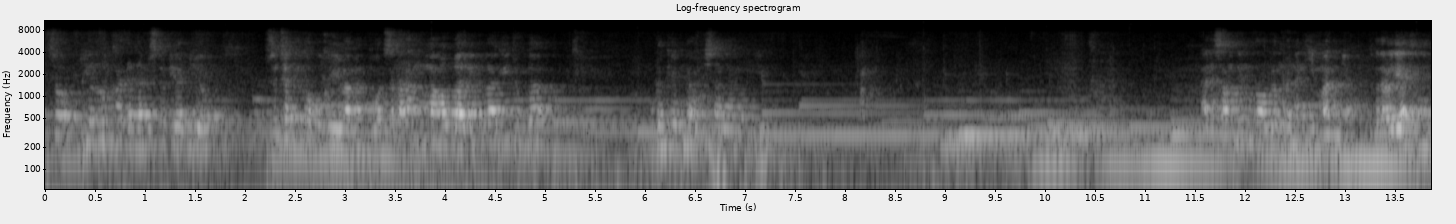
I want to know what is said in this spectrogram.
So dia luka dan habis itu dia diam. Sejak itu aku kehilangan Tuhan. Sekarang mau balik lagi juga, udah kayak nggak bisa lagi. Ada something problem dengan imannya. Saudara lihat ini.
